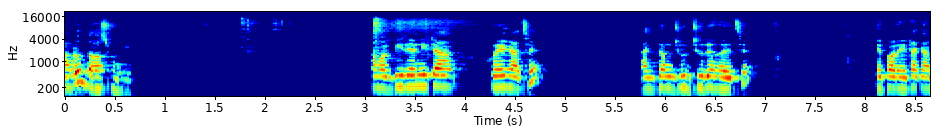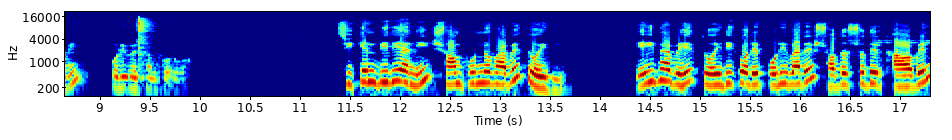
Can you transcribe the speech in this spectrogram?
আরও দশ মিনিট। আমার বিরিয়ানিটা হয়ে গেছে, একদম ঝুরঝুরে হয়েছে। এরপর এটাকে আমি পরিবেশন করব। চিকেন বিরিয়ানি সম্পূর্ণভাবে তৈরি। এইভাবে তৈরি করে পরিবারের সদস্যদের খাওয়াবেন।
